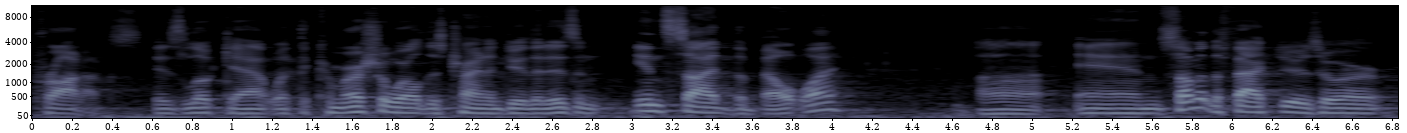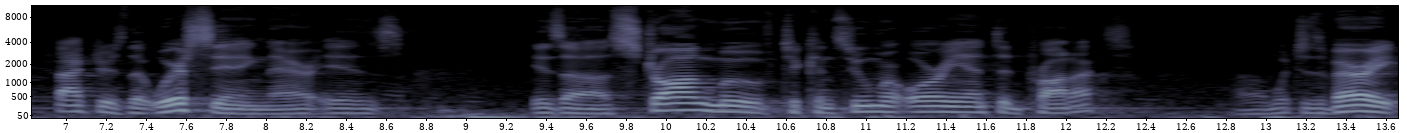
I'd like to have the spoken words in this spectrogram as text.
products, is look at what the commercial world is trying to do that isn't inside the beltway. Uh, and some of the factors or factors that we're seeing there is, is a strong move to consumer-oriented products, um, which is very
